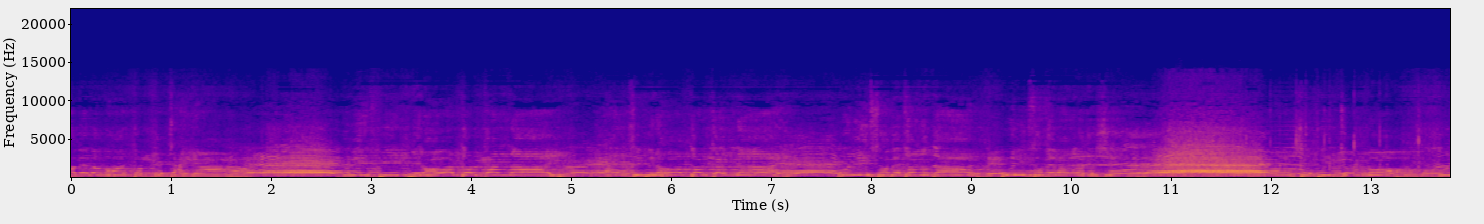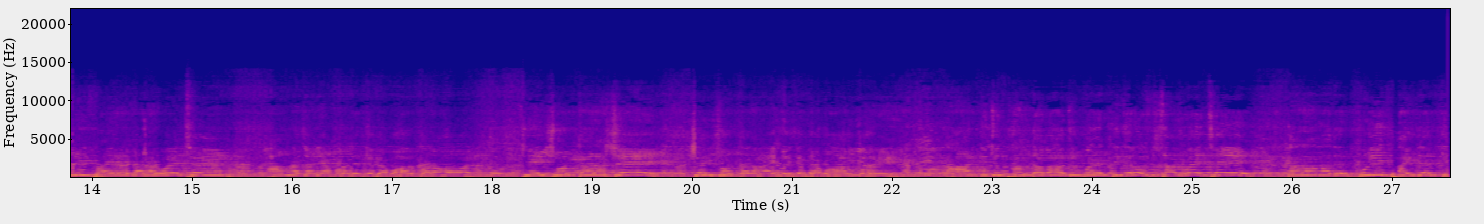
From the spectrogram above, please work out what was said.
ভাবে ব্যবহার করতে চাই না। পুলিশ বিএনপির হওয়ার দরকার নাই, এনসিপির হওয়ার দরকার নাই। পুলিশ হবে জনতার, পুলিশ হবে বাংলাদেশের। সেটির জন্য পুলিশ ভাইয়েরা যারা রয়েছেন, আমরা জানি আপনাদেরকে ব্যবহার করা হয়। যেই সরকার আসে সেই সরকার আপনাদেরকে ব্যবহার করে। আর কিছু ধান্দাবাজ উপরের দিকের অফিসার রয়েছে, তারা আমাদের পুলিশ ভাইদেরকে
